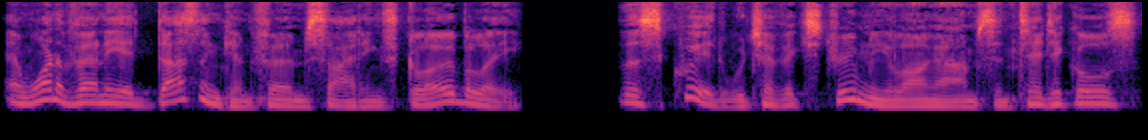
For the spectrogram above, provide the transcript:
and one of only a dozen confirmed sightings globally, the squid, which have extremely long arms and tentacles,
